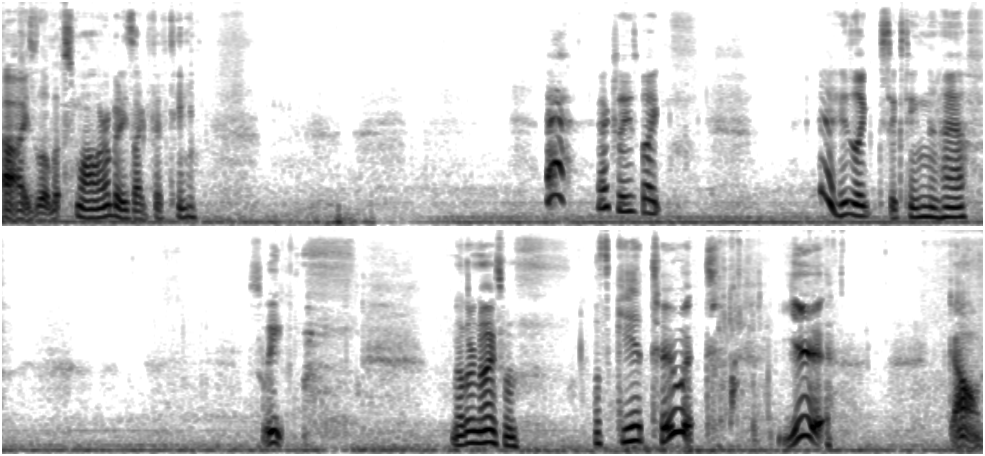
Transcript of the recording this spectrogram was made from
Oh, he's a little bit smaller, but he's like 15. Ah, actually, he's like, yeah, he's like 16 and a half. Sweet. Another nice one. Let's get to it. Yeah. Gone.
